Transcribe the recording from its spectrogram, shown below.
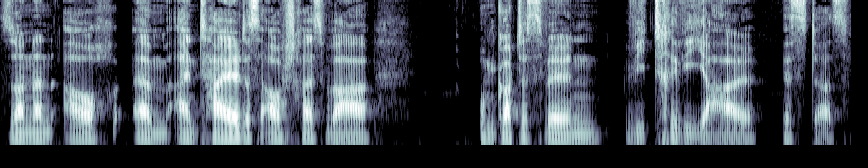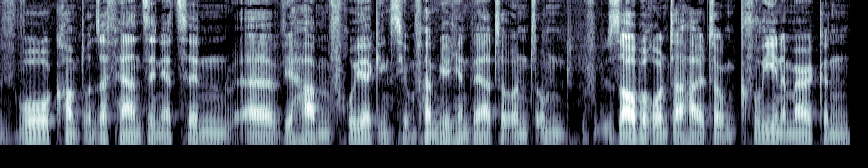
sondern auch ähm, ein Teil des Aufschreis war, um Gottes Willen, wie trivial ist das? Wo kommt unser Fernsehen jetzt hin? Äh, wir haben früher ging es hier um Familienwerte und um saubere Unterhaltung, clean American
